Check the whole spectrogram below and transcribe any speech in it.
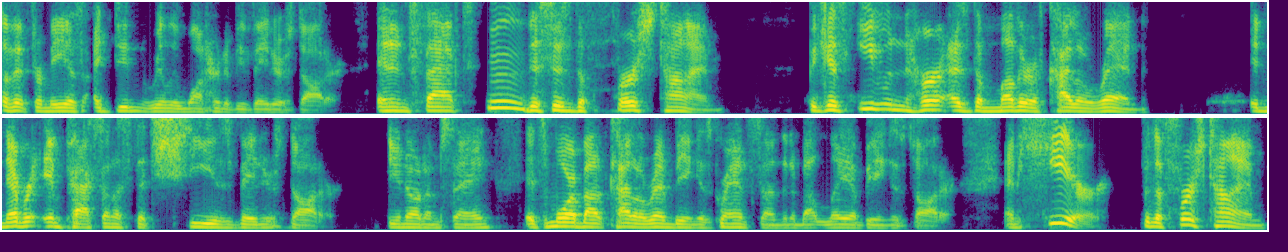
of it for me is I didn't really want her to be Vader's daughter. And in fact, Mm, this is the first time because even her as the mother of Kylo Ren, it never impacts on us that she is Vader's daughter. Do you know what I'm saying? It's more about Kylo Ren being his grandson than about Leia being his daughter. And here, for the first time,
